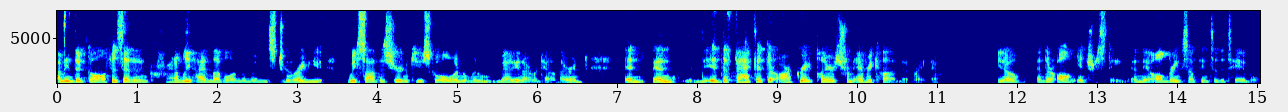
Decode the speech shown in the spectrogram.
I mean, the golf is at an incredibly high level on the women's tour. You, we saw it this year in Q School when when Maddie and I were down there, and and and the fact that there are great players from every continent right now, you know, and they're all interesting and they all bring something to the table.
